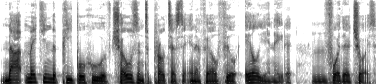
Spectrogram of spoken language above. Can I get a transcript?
not making the people who have chosen to protest the NFL feel alienated mm. for their choice.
